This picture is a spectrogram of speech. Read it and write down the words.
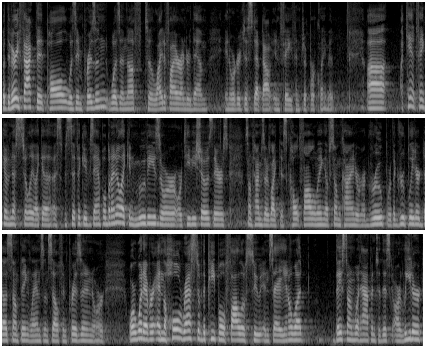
But the very fact that Paul was in prison was enough to light a fire under them in order to step out in faith and to proclaim it. Uh, I can't think of necessarily like a, a, specific example, but I know like in movies or, or TV shows, there's sometimes there's like this cult following of some kind or a group where the group leader does something, lands himself in prison or, or whatever, and the whole rest of the people follow suit and say, you know what, based on what happened to this, our leader,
